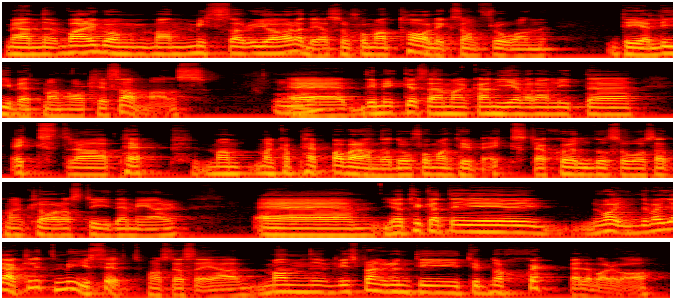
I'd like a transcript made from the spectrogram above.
Men varje gång man missar att göra det så får man ta liksom från det livet man har tillsammans. Mm. Eh, det är mycket så här man kan ge varandra lite extra pepp. Man, man kan peppa varandra, då får man typ extra sköld och så så att man klarar strider mer. Eh, jag tycker att det, det, var, det var jäkligt mysigt måste jag säga. Man, vi sprang runt i typ något skepp eller vad det var.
